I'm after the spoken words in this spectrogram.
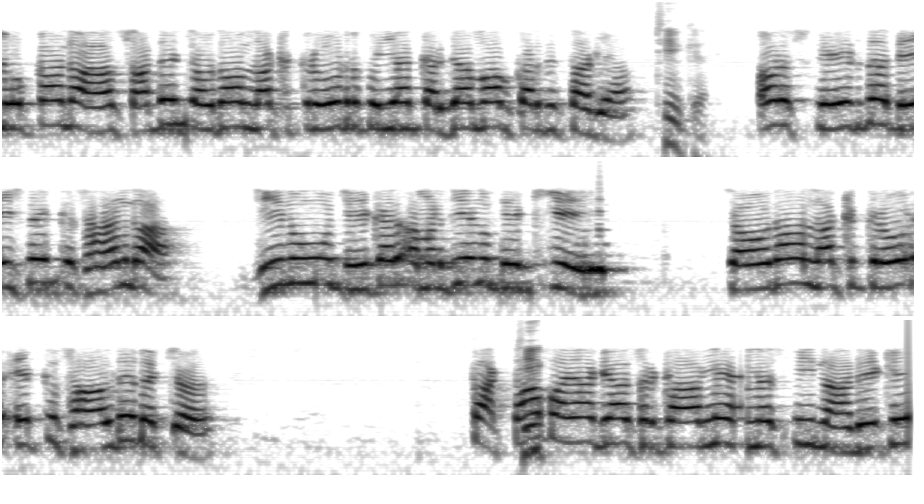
ਲੋਕਾਂ ਦਾ 14.5 ਲੱਖ ਕਰੋੜ ਰੁਪਈਆ ਕਰਜ਼ਾ ਮਾਫ ਕਰ ਦਿੱਤਾ ਗਿਆ। ਠੀਕ ਹੈ। ਔਰ ਸਟੇਟ ਦਾ ਦੇਸ਼ ਦੇ ਕਿਸਾਨ ਦਾ ਜਿਹਨੂੰ ਜੇਕਰ ਅਮਨ ਜੀ ਨੂੰ ਦੇਖੀਏ 14 ਲੱਖ ਕਰੋੜ ਇੱਕ ਸਾਲ ਦੇ ਵਿੱਚ ਘਾਟਾ। ਪਾਇਆ ਗਿਆ ਸਰਕਾਰ ਨੇ ਐਮਐਸਪੀ ਨਾ ਦੇ ਕੇ।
